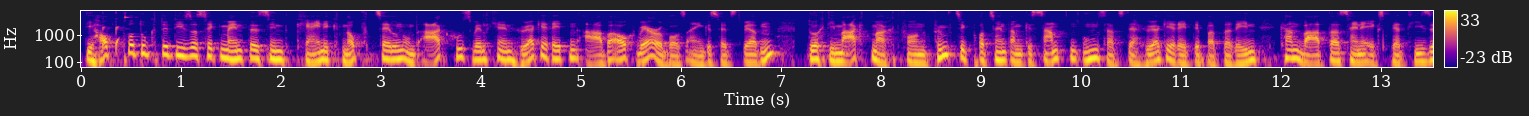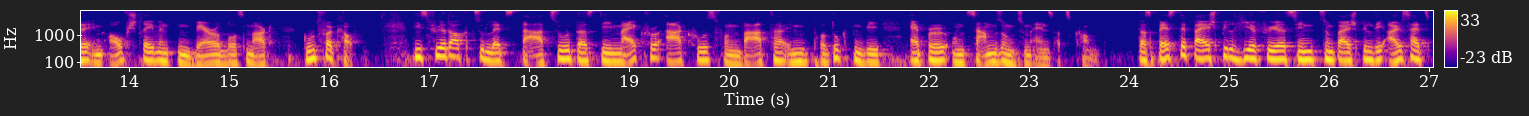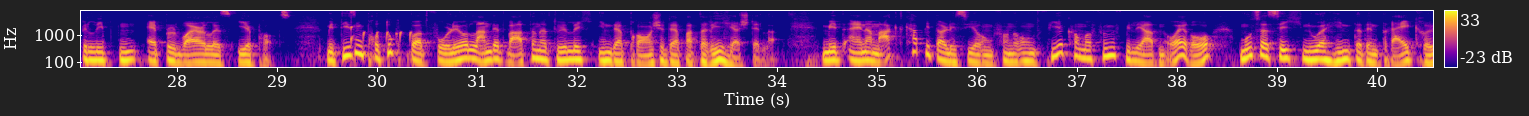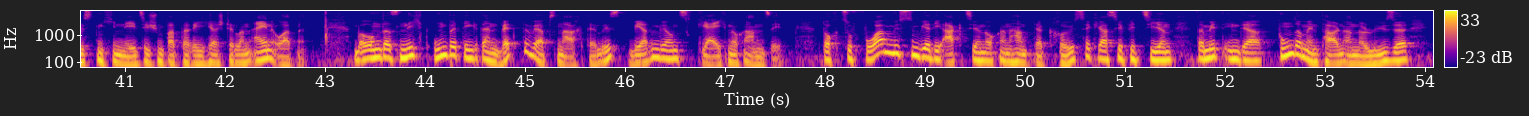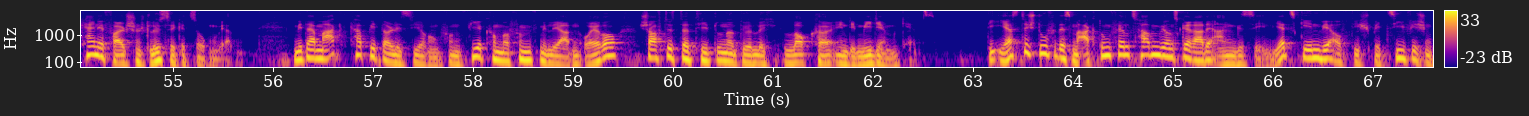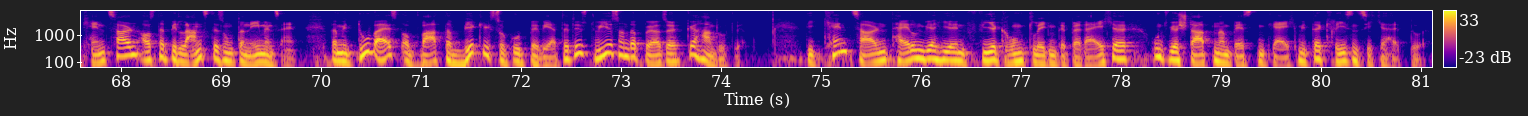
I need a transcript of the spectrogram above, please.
Die Hauptprodukte dieser Segmente sind kleine Knopfzellen und Akkus, welche in Hörgeräten, aber auch Wearables eingesetzt werden. Durch die Marktmacht von 50 Prozent am gesamten Umsatz der Hörgerätebatterien kann Vata seine Expertise im aufstrebenden Wearables-Markt gut verkaufen. Dies führt auch zuletzt dazu, dass die Micro-Akkus von Vata in Produkten wie Apple und Samsung zum Einsatz kommen. Das beste Beispiel hierfür sind zum Beispiel die allseits beliebten Apple Wireless Earpods. Mit diesem Produktportfolio landet Warta natürlich in der Branche der Batteriehersteller. Mit einer Marktkapitalisierung von rund 4,5 Milliarden Euro muss er sich nur hinter den drei größten chinesischen Batterieherstellern einordnen. Warum das nicht unbedingt ein Wettbewerbsnachteil ist, werden wir uns gleich noch ansehen. Doch zuvor müssen wir die Aktie noch anhand der Größe klassifizieren, damit in der fundamentalen Analyse keine falschen Schlüsse gezogen werden. Mit der Marktkapitalisierung von 4,5 Milliarden Euro schafft es der Titel natürlich locker in die Medium Caps. Die erste Stufe des Marktumfelds haben wir uns gerade angesehen. Jetzt gehen wir auf die spezifischen Kennzahlen aus der Bilanz des Unternehmens ein, damit du weißt, ob Warta wirklich so gut bewertet ist, wie es an der Börse gehandelt wird. Die Kennzahlen teilen wir hier in vier grundlegende Bereiche und wir starten am besten gleich mit der Krisensicherheit durch.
